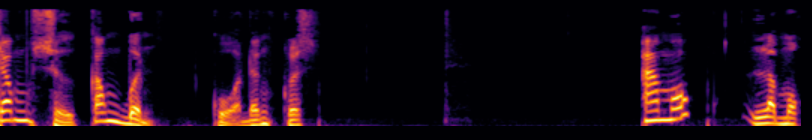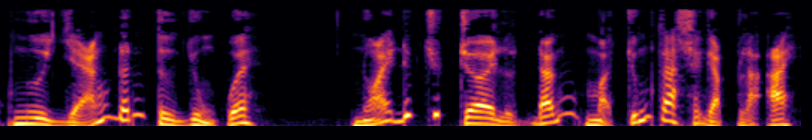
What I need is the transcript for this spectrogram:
trong sự công bình của Đấng Christ. Amos là một người giảng đến từ vùng quê, nói Đức Chúa Trời là đấng mà chúng ta sẽ gặp là ai.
